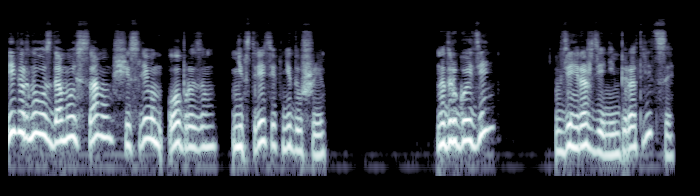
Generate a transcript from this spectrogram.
и вернулась домой самым счастливым образом, не встретив ни души. На другой день, в день рождения императрицы,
